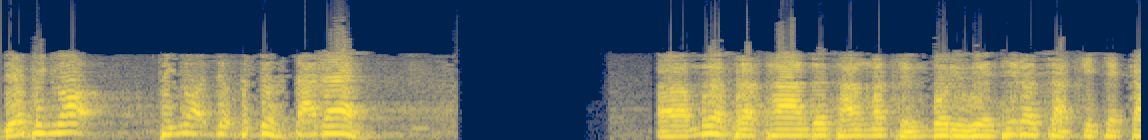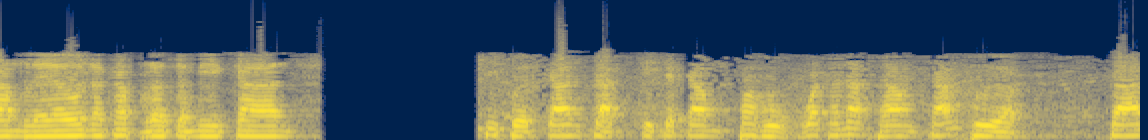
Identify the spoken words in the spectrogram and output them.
เดี๋ยวพิงเงาะพิงเงาะเยอะเป็นตัวสตาร์ได้เอ่อเมื่อประธานเดินทางมาถึงบริเวณที่เราจัดกิจกรรมแล้วนะครับ เราจะมีการ ที่เปิดการจัดกิจกรรมพหุวัฒนธรรมช้างเผือกสาร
